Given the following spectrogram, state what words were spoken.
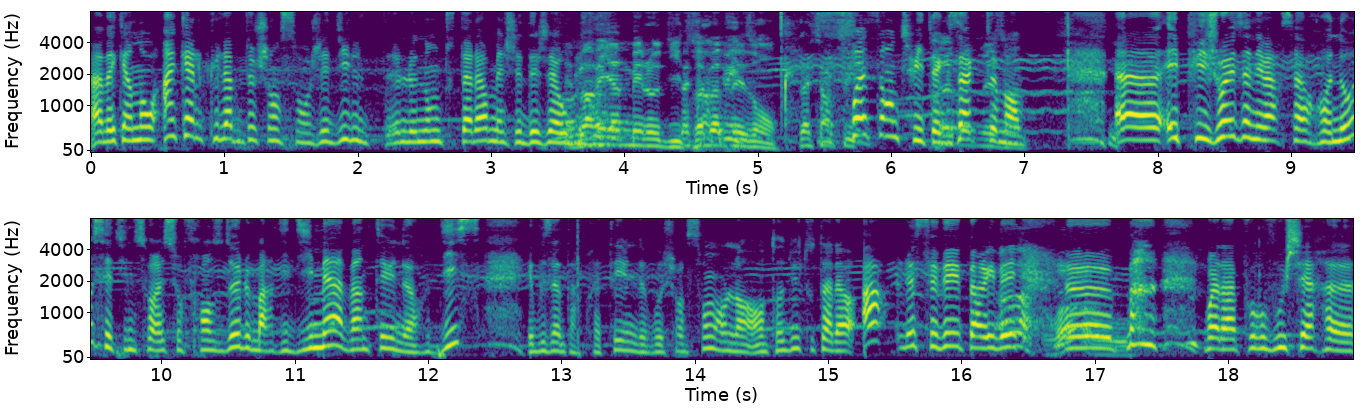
avec un nombre incalculable de chansons. J'ai dit le, le nombre tout à l'heure, mais j'ai déjà oublié. Marianne Mélodie, très bonne maison. 68, Très bonne exactement. Euh, et puis, joyeux anniversaire Renaud, c'est une soirée sur France 2 le mardi 10 mai à 21h10. Et vous interprétez une de vos chansons, on l'a entendu tout à l'heure. Ah, le CD est arrivé. Euh, voilà, pour vous, cher euh,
